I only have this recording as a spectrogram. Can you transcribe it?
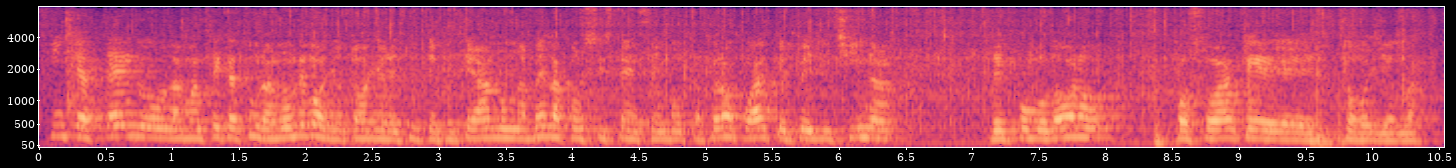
finché attendo la mantecatura, non le voglio togliere tutte perché hanno una bella consistenza in bocca, però qualche pellicina del pomodoro posso anche toglierla.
